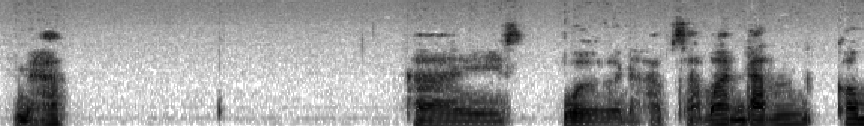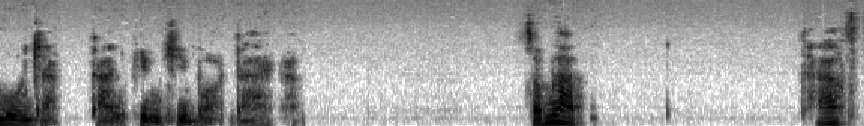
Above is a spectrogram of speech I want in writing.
เห็นไหมครับ high word นะครับ สามารถดัมข้อมูลจากการพิมพ์คีย์บอร์ดได้ครับสำหรับ task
